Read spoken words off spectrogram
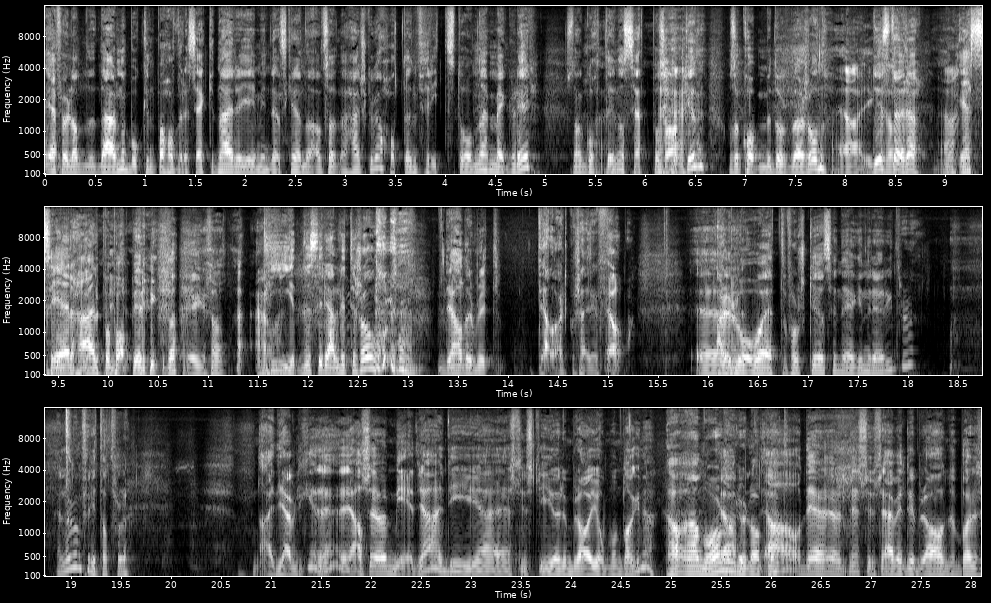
jeg føler at det er noe bukken på havresekken her i myndighetsgrenene. Altså, her skulle vi ha hatt en frittstående megler som har gått inn og sett på saken, og så kommet med dokumentasjon. Ja, du? Støre, Ja. jeg ser her på papir, ikke sant? Ikke sant? Tidenes realityshow. Det hadde det blitt. Det hadde vært sheriff. Ja. Er det lov å etterforske sin egen regjering, tror du? Eller er de fritatt for det? Nei, de er vel ikke det. Altså, media de, jeg syns de gjør en bra jobb om dagen. Ja. Ja, ja nå har Ja, rulla opp ja, og det, det syns jeg er veldig bra. Bare,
